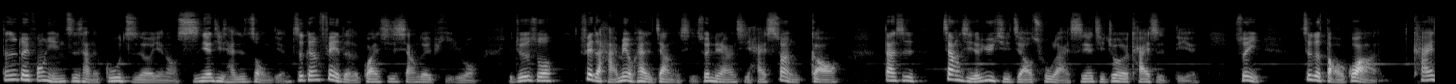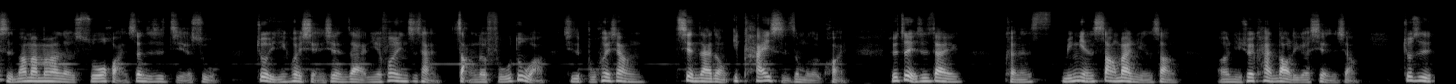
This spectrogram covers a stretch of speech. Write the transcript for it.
但是对风险资产的估值而言哦，十年期才是重点。这跟 Fed 的关系是相对疲弱，也就是说，Fed 还没有开始降息，所以两年期还算高，但是降息的预期只要出来，十年期就会开始跌，所以这个倒挂开始慢慢慢慢的缩缓，甚至是结束。就已经会显现在你的风险资产涨的幅度啊，其实不会像现在这种一开始这么的快，所以这也是在可能明年上半年上，呃，你却看到了一个现象，就是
